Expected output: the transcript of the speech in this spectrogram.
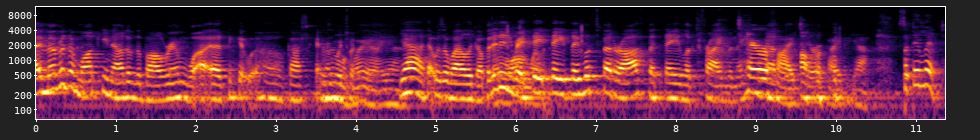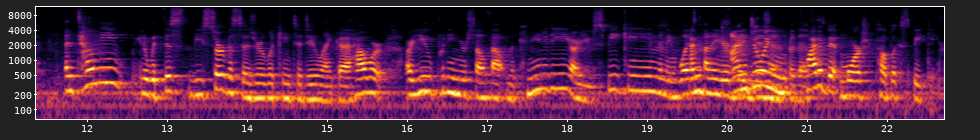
I remember them walking out of the ballroom. I think it was, oh gosh, I can't remember which one. yeah. Yeah, that was a while ago. But at any rate, they, they, they looked better off, but they looked fried when they Terrified, came out of the ballroom. terrified, yeah. But they lived. And tell me, you know, with this these services you're looking to do, like, uh, how are are you putting yourself out in the community? Are you speaking? I mean, what's I'm, kind of your I'm doing vision for this? quite a bit more public speaking.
